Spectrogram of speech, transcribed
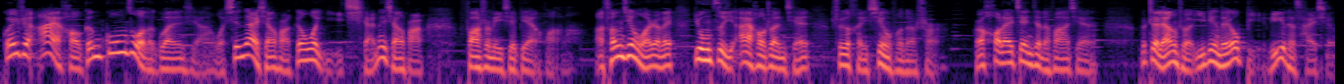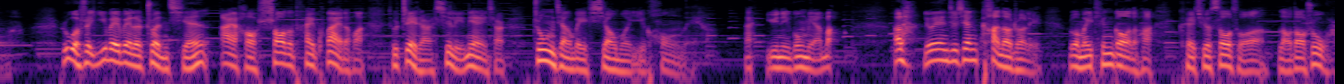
关于这爱好跟工作的关系啊，我现在想法跟我以前的想法发生了一些变化了啊。曾经我认为用自己爱好赚钱是个很幸福的事儿，而后来渐渐的发现，这两者一定得有比例的才行啊。如果是一味为了赚钱，爱好烧得太快的话，就这点心理念想，终将被消磨一空的呀！哎，与你共勉吧。好了，留言就先看到这里。如果没听够的话，可以去搜索老道书馆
